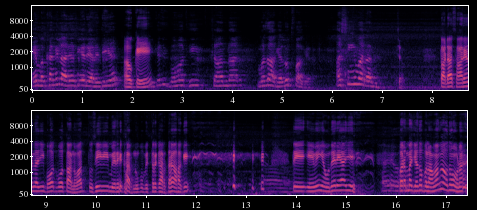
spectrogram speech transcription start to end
ਇਹ ਮੱਖਣ ਨਹੀਂ ਲਾ ਰਹੇ ਸੀ ਇਹ ਰਿਐਲਿਟੀ ਹੈ। ਓਕੇ ਠੀਕ ਹੈ ਜੀ? ਬਹੁਤ ਹੀ ਸ਼ਾਨਦਾਰ ਮਜ਼ਾ ਆ ਗਿਆ ਲੁਤਫ ਆ ਗਿਆ। ਅਸੀਮ ਆਨੰਦ ਚਲੋ। ਤੁਹਾਡਾ ਸਾਰਿਆਂ ਦਾ ਜੀ ਬਹੁਤ ਬਹੁਤ ਧੰਨਵਾਦ। ਤੁਸੀਂ ਵੀ ਮੇਰੇ ਘਰ ਨੂੰ ਪਵਿੱਤਰ ਕਰਤਾ ਆ ਕੇ। ਤੇ ਐਵੇਂ ਹੀ ਆਉਂਦੇ ਰਿਹਾ ਜੇ। ਪਰ ਮੈਂ ਜਦੋਂ ਬੁਲਾਵਾਂਗਾ ਉਦੋਂ ਆਉਣਾ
